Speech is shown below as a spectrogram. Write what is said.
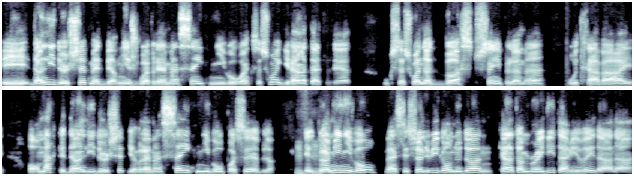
Et dans le leadership, Maître Bernier, je vois vraiment cinq niveaux. hein. Que ce soit un grand athlète ou que ce soit notre boss, tout simplement, au travail, on remarque que dans le leadership, il y a vraiment cinq niveaux possibles. là. Et le Mhm. premier niveau, ben, c'est celui qu'on nous donne. Quand Tom Brady est arrivé dans, dans,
